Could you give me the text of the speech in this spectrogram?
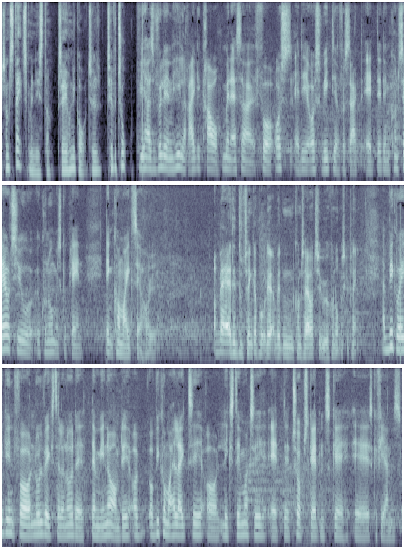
som statsminister, sagde hun i går til TV2. Vi har selvfølgelig en hel række krav, men altså for os er det også vigtigt at få sagt, at øh, den konservative økonomiske plan, den kommer ikke til at holde. Og hvad er det, du tænker på der ved den konservative økonomiske plan? At vi går ikke ind for nulvækst eller noget, der, der minder om det, og, og vi kommer heller ikke til at lægge stemmer til, at uh, topskatten skal, uh, skal fjernes.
